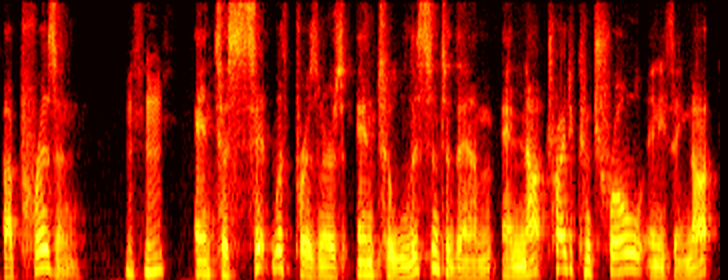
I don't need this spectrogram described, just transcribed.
a prison mm-hmm. and to sit with prisoners and to listen to them and not try to control anything, not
